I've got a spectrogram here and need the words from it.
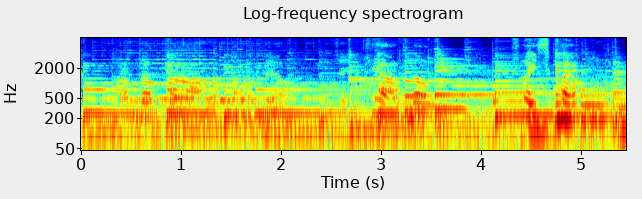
아름답다 아름답다 하는데요. 진짜 이렇게 아름다울 수가 있을까요?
